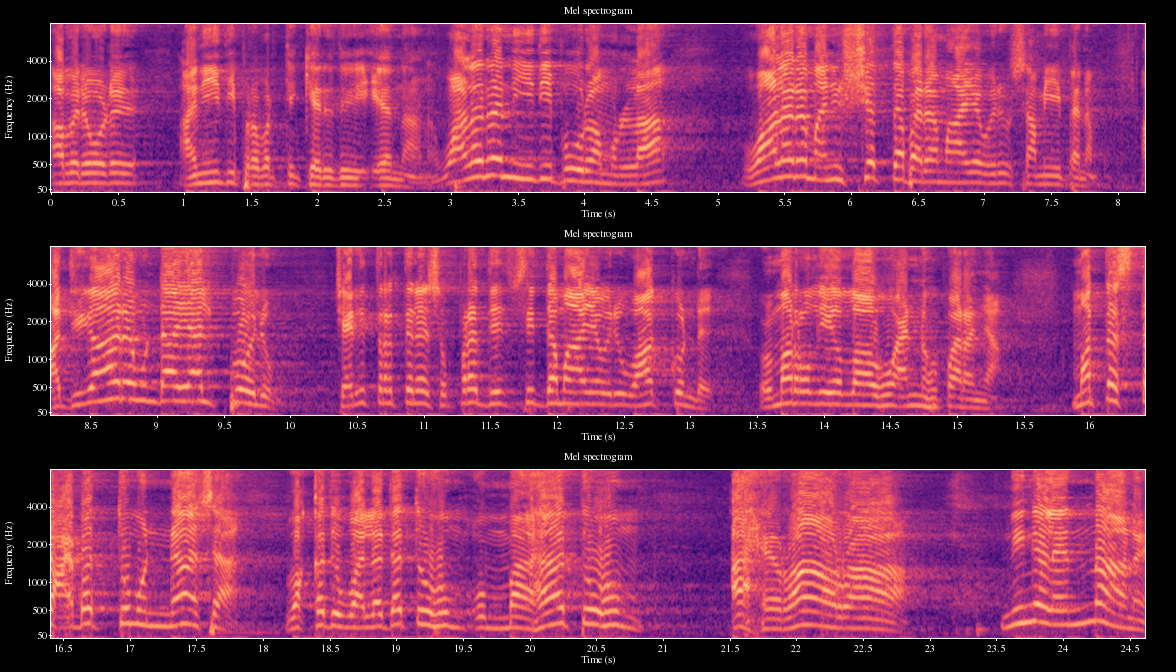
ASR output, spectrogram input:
അവരോട് അനീതി പ്രവർത്തിക്കരുത് എന്നാണ്. വളരെ നീതിപൂർവമുള്ള വളരെ മനുഷ്യത്വപരമായ ഒരു സമീപനം. അധികാരമുണ്ടായാൽ പോലും ചരിത്രത്തിലെ സുപ്രസിദ്ധമായ ഒരു വാക്കുണ്ട്. ഉമർ അള്ളാഹു അൻഹു പറഞ്ഞ മത്തസ്തഅബത്തുമുന്നാസ വലതത്തുഹും ഉം ഉമ്മഹാത്തുഹും അഹ്റാറ. നിങ്ങൾ എന്നാണ്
